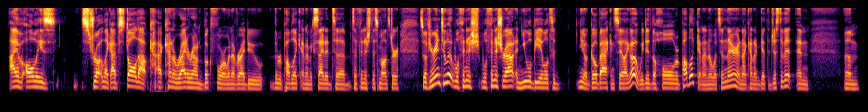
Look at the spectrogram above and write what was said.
I have always str- like I've stalled out kind of right around book four whenever I do the Republic, and I'm excited to to finish this monster. So if you're into it, we'll finish we'll finish her out, and you will be able to you know go back and say like, oh, we did the whole Republic, and I know what's in there, and I kind of get the gist of it, and um,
